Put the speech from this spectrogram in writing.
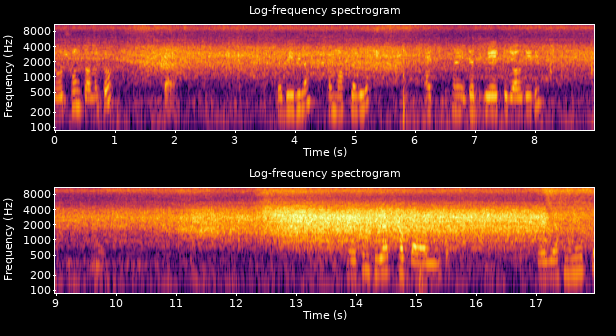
রসুন, টমেটো দিয়ে দিলাম সব মশলাগুলো। একটুখানি এটা ধুয়ে একটু জল দিয়ে দিই। রসুন পেঁয়াজ সব দেওয়া এর মধ্যে তো এই যে এখন আমি একটু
